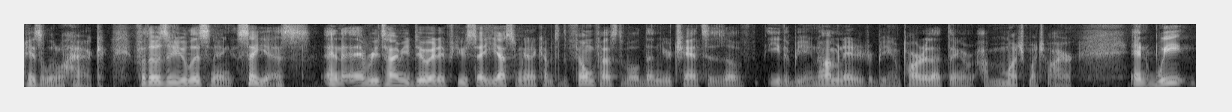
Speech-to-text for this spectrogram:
Here's a little hack. For those of you listening, say yes. And every time you do it, if you say, yes, I'm going to come to the film festival, then your chances of either being nominated or being a part of that thing are, are much, much higher. And we,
